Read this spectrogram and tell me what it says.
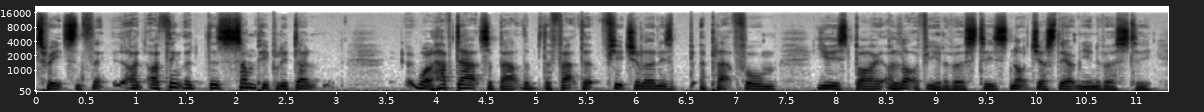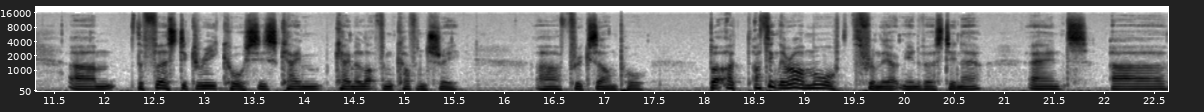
tweets, and I, I, think that there's some people who don't, well, have doubts about the, the fact that FutureLearn is a platform used by a lot of universities, not just the Open University. Um, the first degree courses came came a lot from Coventry, uh, for example but I, I, think there are more from the Open University now, and uh,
